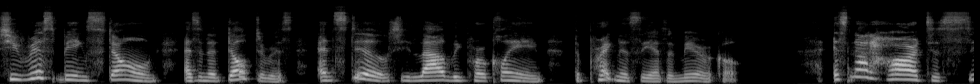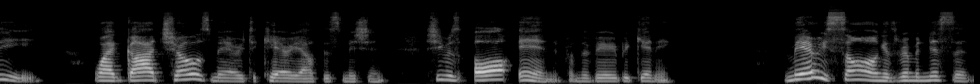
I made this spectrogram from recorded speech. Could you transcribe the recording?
She risked being stoned as an adulteress, and still she loudly proclaimed the pregnancy as a miracle. It's not hard to see why God chose Mary to carry out this mission. She was all in from the very beginning. Mary's song is reminiscent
